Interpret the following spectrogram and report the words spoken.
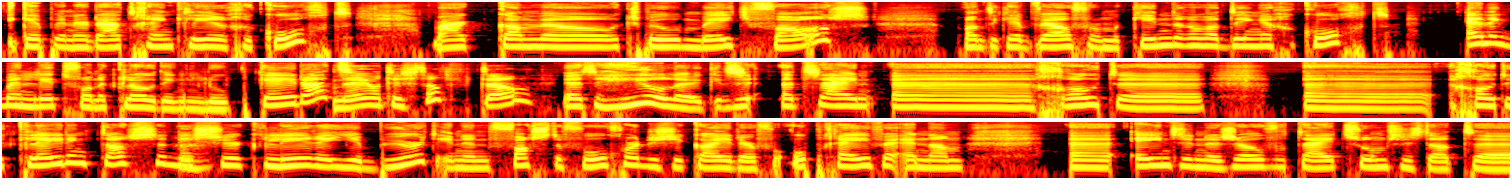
ik heb inderdaad geen kleren gekocht. Maar ik kan wel, ik speel een beetje vals. Want ik heb wel voor mijn kinderen wat dingen gekocht. En ik ben lid van de Clothing Loop. Ken je dat? Nee, wat is dat? Vertel. Het is heel leuk. Het, is- het zijn eh, grote, eh, grote kledingtassen die circuleren in je buurt in een vaste volgorde. Dus je kan je ervoor opgeven. En dan eh, eens in de zoveel tijd, soms is dat eh,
